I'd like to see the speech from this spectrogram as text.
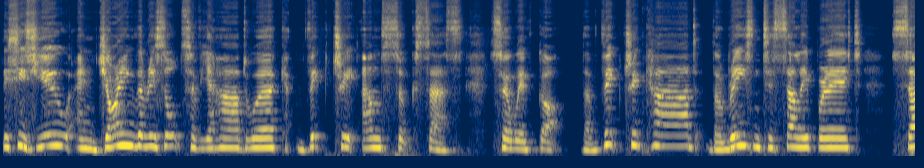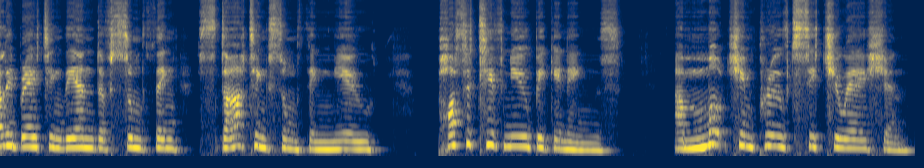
This is you enjoying the results of your hard work, victory and success. So we've got the victory card, the reason to celebrate, celebrating the end of something, starting something new, positive new beginnings, a much improved situation,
